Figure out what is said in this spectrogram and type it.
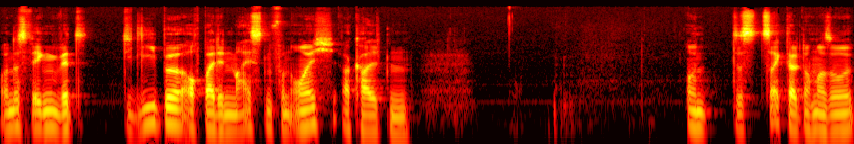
und deswegen wird die Liebe auch bei den meisten von euch erkalten. Und das zeigt halt nochmal so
